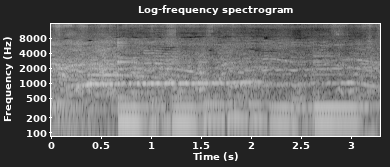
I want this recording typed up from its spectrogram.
やった!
